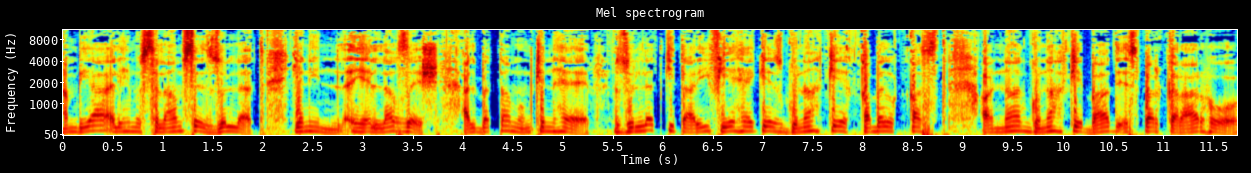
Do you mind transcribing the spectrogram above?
انبیاء علیہ السلام سے ذلت یعنی لغزش، البتہ ممکن ہے۔ ذلت کی تعریف یہ ہے کہ اس گناہ کے قبل قصد اور نہ گناہ کے بعد اس پر قرار ہو۔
